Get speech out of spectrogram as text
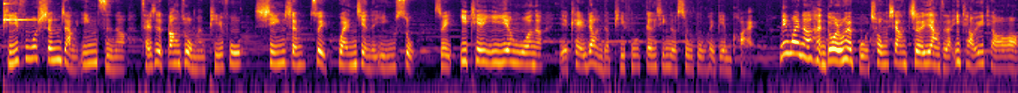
皮肤生长因子呢，才是帮助我们皮肤新生最关键的因素。所以一天一燕窝呢，也可以让你的皮肤更新的速度会变快。另外呢，很多人会补充像这样子的一条一条哦，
